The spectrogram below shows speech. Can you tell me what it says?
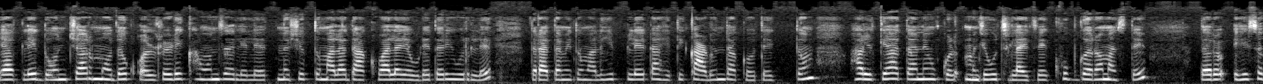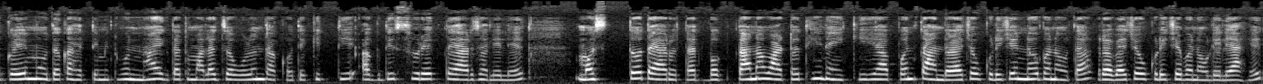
यातले दोन चार मोदक ऑलरेडी खाऊन झालेले आहेत. नशीब तुम्हाला दाखवायला एवढे तरी उरले. तर आता मी तुम्हाला ही प्लेट आहे ती काढून दाखवते. एकदम हलक्या हाताने उकड म्हणजे उचलायचे. खूप गरम असते. तर हे सगळे मोदक आहेत ते मी पुन्हा एकदा तुम्हाला जवळून दाखवते. किती अगदी सुरेख तयार झालेले आहेत. मस्त तयार होतात. बघताना वाटतही नाही की हे आपण तांदळाच्या उकडीचे न बनवता रव्याच्या उकडीचे बनवलेले आहेत.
